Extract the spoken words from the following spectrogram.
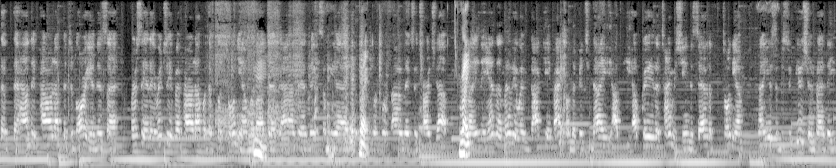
the, the how they powered up the DeLorean is uh first they, they originally been powered up with the plutonium about the, how they make something uh. Right. how it makes it charged up. Right. But in the end of the movie, when Doc came back from the future, now he, up, he upgraded the time machine instead of the plutonium. Now he used the distribution, but they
